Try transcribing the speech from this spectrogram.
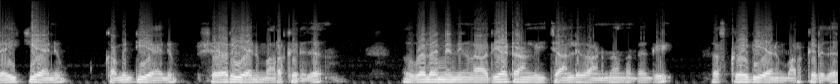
ലൈക്ക് ചെയ്യാനും കമന്റ് ചെയ്യാനും ഷെയർ ചെയ്യാനും മറക്കരുത്. അതുപോലെ തന്നെ നിങ്ങൾ ആദ്യമായിട്ടാണ് ഈ ചാനൽ കാണുന്നതെന്നുണ്ടെങ്കിൽ സബ്സ്ക്രൈബ് ചെയ്യാനും മറക്കരുത്.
